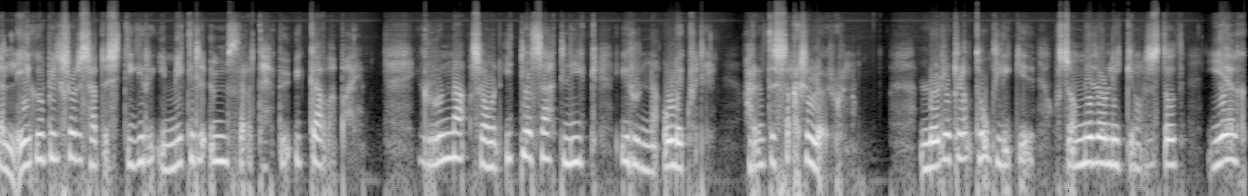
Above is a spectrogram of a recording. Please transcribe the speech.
þegar leigubílsvöri sattu stýri í mikill umferðarteppu í Garðabæ. Í runna sá hann illa sett lík í runna og leikvilli. Hann reyndi strax í laurugluna. Lauruglan tók líkið og sá miður á líkinu og það stóð ég,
